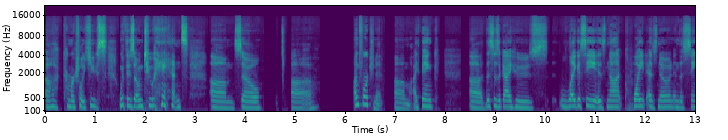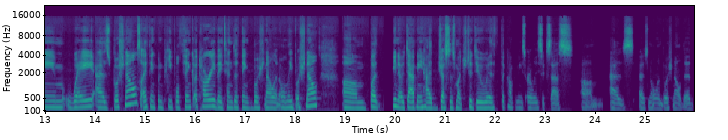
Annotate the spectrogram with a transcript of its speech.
uh, commercial use with his own two hands. Um, so, uh, unfortunate. Um, I think uh, this is a guy whose legacy is not quite as known in the same way as Bushnell's. I think when people think Atari, they tend to think Bushnell and only Bushnell. Um, but you know, Dabney had just as much to do with the company's early success um, as as Nolan Bushnell did.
